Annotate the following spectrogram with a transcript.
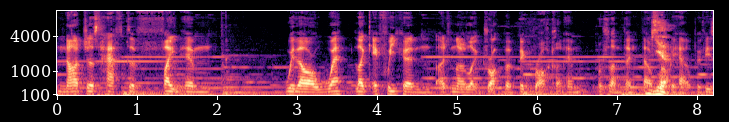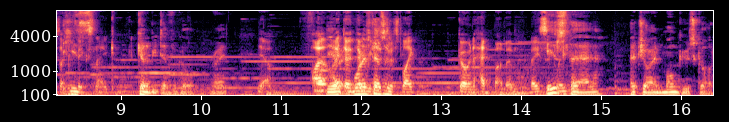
not just have to fight him with our weapon like if we can I don't know like drop a big rock on him or something that would Yeah. probably help if he's like a big He's- snake. Gonna be difficult, right? Yeah. I, I don't think what we if should there's a- just like go and headbutt him basically. Is there a giant mongoose god?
